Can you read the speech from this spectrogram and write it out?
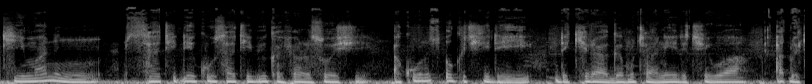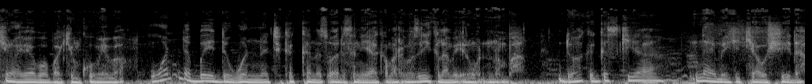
kimanin sati ɗaya ko sati biyu kafin rasuwar shi akwai wani tsokaci da yi da kira ga mutane da cewa a ɗauki rayuwa ba bakin komai ba. Wanda bai da wannan cikakka natsuwa da sani ya kamata ba zai kalama irin waɗannan ba. Don haka gaskiya ina mai kyakkyawar shaida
